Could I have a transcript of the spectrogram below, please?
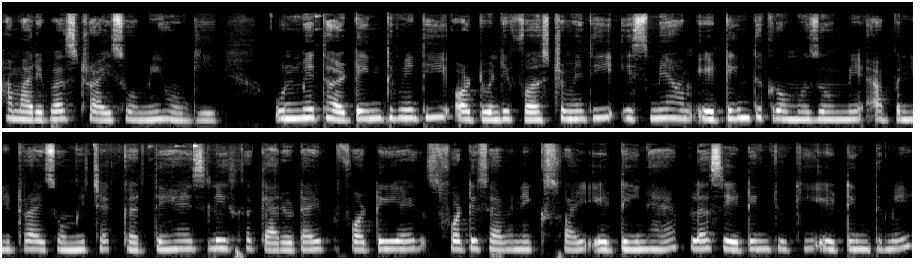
हमारे पास ट्राइसोमी होगी। उनमें थर्टीनथ में थी और ट्वेंटी फ़र्स्ट में थी। इसमें हम एटीनथ क्रोमोजोम में अपनी ट्राइसोमी चेक करते हैं। इसलिए इसका karyotype forty X forty seven X five eighteen है। प्लस एटीन क्योंकि एटीनथ में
